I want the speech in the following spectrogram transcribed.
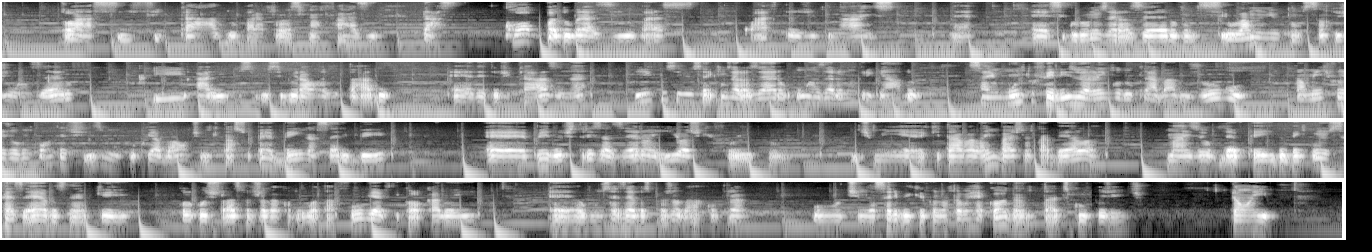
classificado para a próxima fase da Copa do Brasil para as quartas de finais, né? É, segurou no 0 a 0 venceu lá no Newton Santos de 1 a 0 e aí conseguiu segurar o resultado é, dentro de casa, né? E conseguiu sair com 0 a 0 1 a 0 no agregado. Saiu muito feliz o elenco do Cuiabá do jogo. Realmente foi um jogo importantíssimo pro Cuiabá, um time que tá super bem na Série B. É, perdeu de 3 a 0 aí, eu acho que foi um, time é, que tava lá embaixo na tabela. Mas eu deve ter ido bem com os reservas, né? Porque colocou os titulares para jogar contra o Botafogo e deve ter colocado aí é, alguns reservas para jogar contra o time da Série B, que eu não tô me recordando, tá? Desculpa, gente. Então aí,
